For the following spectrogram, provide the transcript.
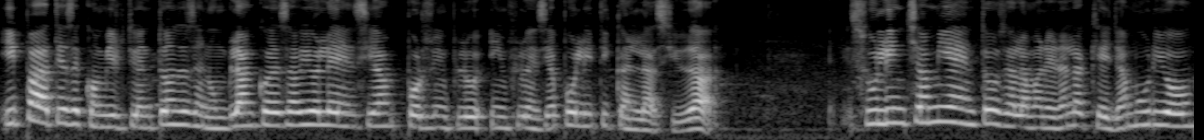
Y Patia se convirtió entonces en un blanco de esa violencia por su influencia política en la ciudad. Su linchamiento, o sea, la manera en la que ella murió,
